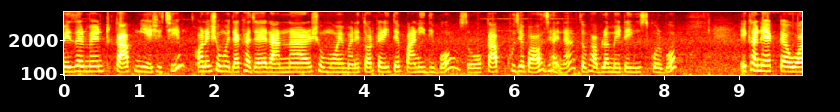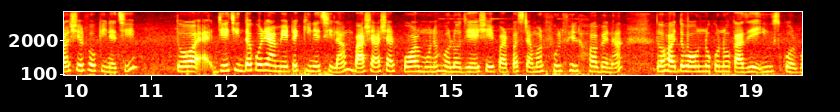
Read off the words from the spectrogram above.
মেজারমেন্ট কাপ নিয়ে এসেছি। অনেক সময় দেখা যায় রান্নার সময় মানে তরকারিতে পানি দিব সো কাপ খুঁজে পাওয়া যায় না, তো ভাবলাম এটা ইউজ করব। এখানে একটা ওয়াল শেলফও কিনেছি। তো যে চিন্তা করে আমি এটা কিনেছিলাম বাসা আসার পর মনে হলো যে সেই পারপাসটা আমার ফুলফিল হবে না। তো হয়তো বা অন্য কোনো কাজে ইউজ করব।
